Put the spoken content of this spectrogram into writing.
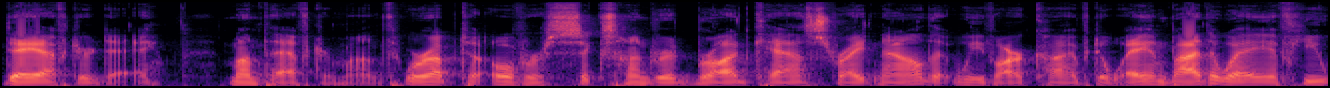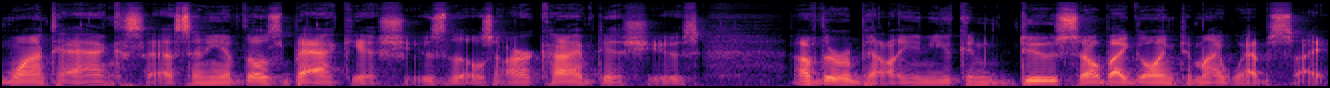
day after day, month after month. We're up to over 600 broadcasts right now that we've archived away. And by the way, if you want to access any of those back issues, those archived issues of The Rebellion, you can do so by going to my website.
